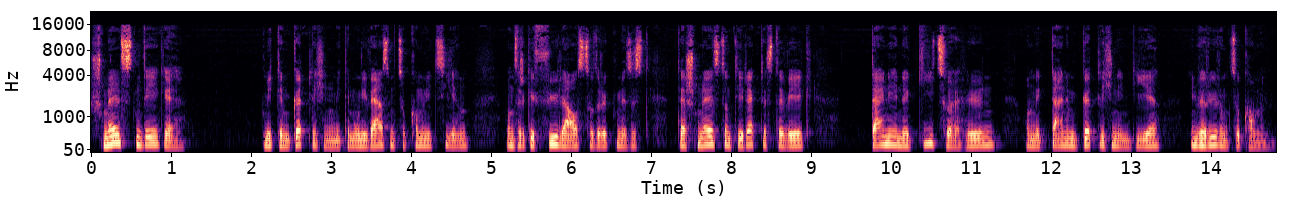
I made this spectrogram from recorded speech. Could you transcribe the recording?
schnellsten Wege, mit dem Göttlichen, mit dem Universum zu kommunizieren, unsere Gefühle auszudrücken. Es ist der schnellste und direkteste Weg, deine Energie zu erhöhen und mit deinem Göttlichen in dir in Berührung zu kommen.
